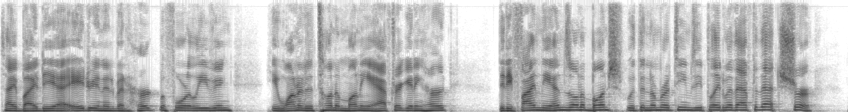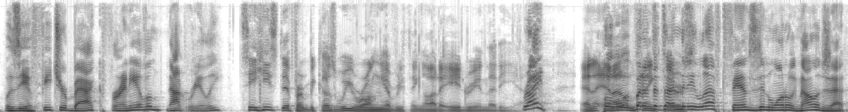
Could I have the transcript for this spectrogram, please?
type idea. Adrian had been hurt before leaving. He wanted a ton of money after getting hurt. Did he find the end zone a bunch with the number of teams he played with after that? Sure. Was he a feature back for any of them? Not really. See, he's different because we wrung everything out of Adrian that he had. Right. And, but, and but at the time that he left, fans didn't want to acknowledge that.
